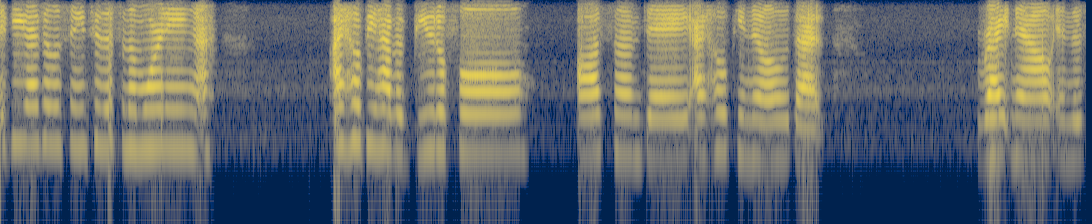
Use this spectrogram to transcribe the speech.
if you guys are listening to this in the morning, I hope you have a beautiful, awesome day. I hope you know that right now in this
